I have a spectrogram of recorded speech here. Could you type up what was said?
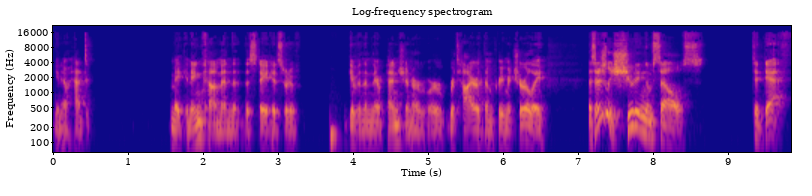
you know had to make an income, and the, the state had sort of given them their pension or, or retired them prematurely, essentially shooting themselves to death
